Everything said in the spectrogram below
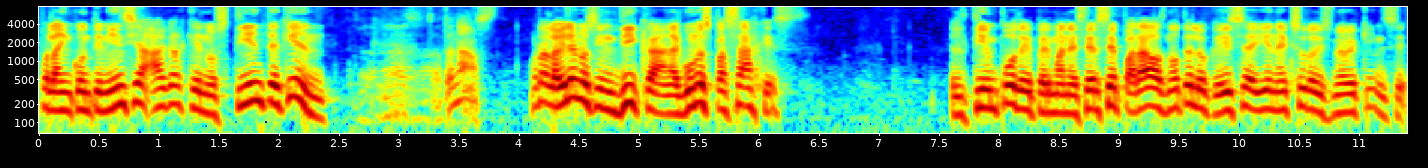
por la incontinencia haga que nos tiente quién? Satanás. Ahora la Biblia nos indica en algunos pasajes el tiempo de permanecer separados. Note lo que dice ahí en Éxodo 19:15.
